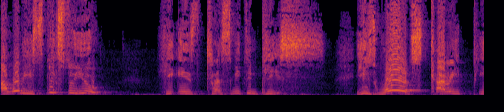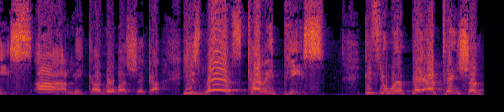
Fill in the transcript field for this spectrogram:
And when he speaks to you, he is transmitting peace. His words carry peace. Ah, likanoma sheka. His words carry peace. If you will pay attention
